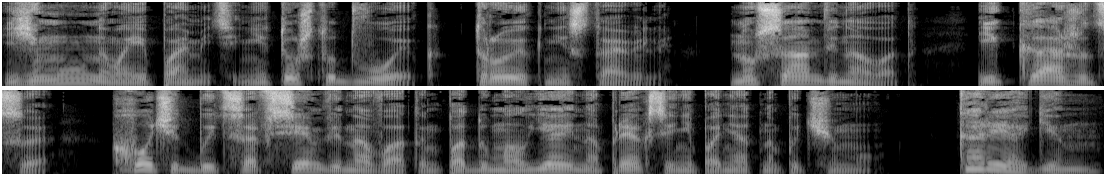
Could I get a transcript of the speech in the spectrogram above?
Ему, на моей памяти, не то что двоек, троек не ставили. Ну, сам виноват. И, кажется, хочет быть совсем виноватым, подумал я и напрягся непонятно почему. «Корягин,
